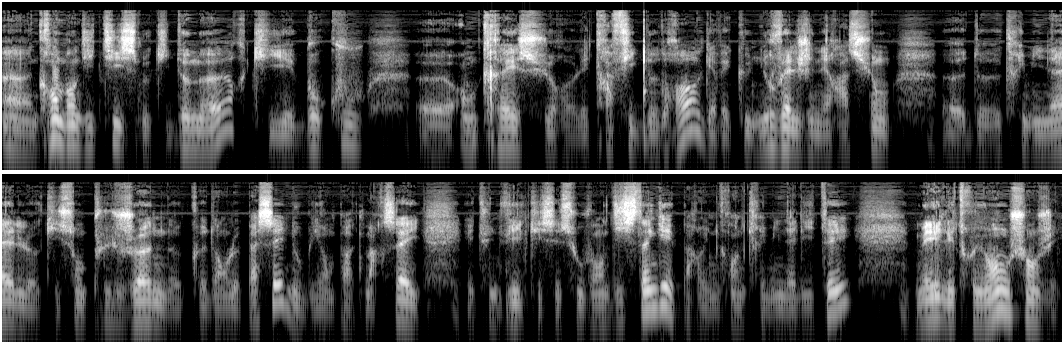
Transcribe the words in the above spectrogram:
un grand banditisme qui demeure, qui est beaucoup euh, ancré sur les trafics de drogue, avec une nouvelle génération euh, de criminels qui sont plus jeunes que dans le passé. N'oublions pas que Marseille est une ville qui s'est souvent distinguée par une grande criminalité, mais les truands ont changé.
